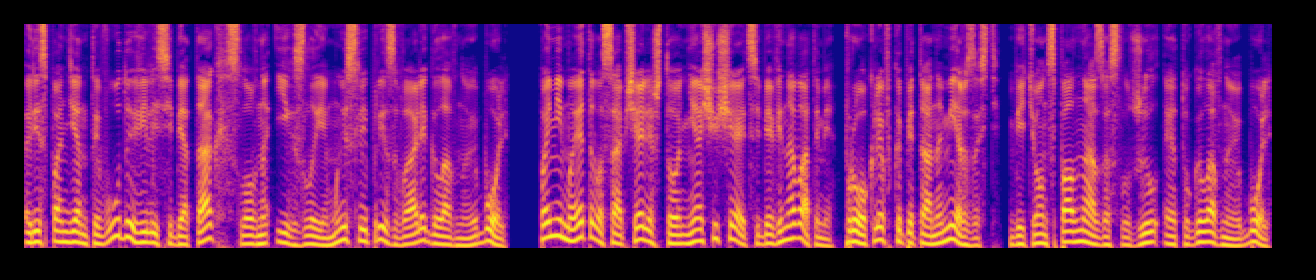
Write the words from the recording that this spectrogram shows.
Респонденты Вуду вели себя так, словно их злые мысли призвали головную боль. Помимо этого сообщали, что не ощущают себя виноватыми, прокляв капитана мерзость, ведь он сполна заслужил эту головную боль.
